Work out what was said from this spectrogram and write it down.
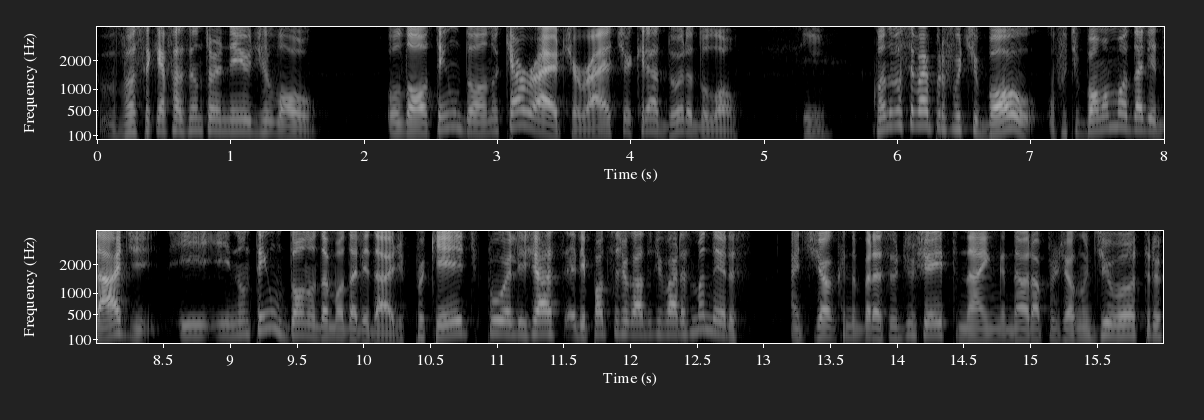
você quer fazer um torneio de LoL. O LoL tem um dono que é a Riot. A Riot é a criadora do LoL. Sim. Quando você vai pro futebol, o futebol é uma modalidade e, e, não tem um dono da modalidade. Porque, tipo, ele já ele pode ser jogado de várias maneiras. A gente joga aqui no Brasil de um jeito, na, na Europa jogam de outro,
